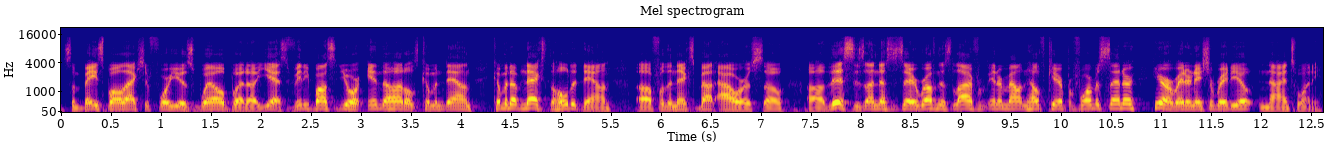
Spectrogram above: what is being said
some baseball action for you as well. But uh, yes, Vinny Bonsignore in the huddle is coming down, coming up next to hold it down uh, for the next about hour or so. Uh, this is Unnecessary Roughness live from Intermountain Healthcare Performance Center here on Raider Nation Radio 920.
